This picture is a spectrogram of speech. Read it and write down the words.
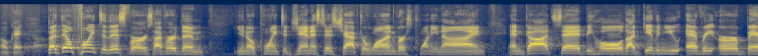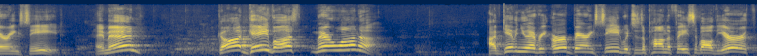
Okay. But they'll point to this verse. I've heard them you know, point to Genesis chapter 1, verse 29. And God said, Behold, I've given you every herb bearing seed. Amen? God gave us marijuana. I've given you every herb bearing seed which is upon the face of all the earth,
